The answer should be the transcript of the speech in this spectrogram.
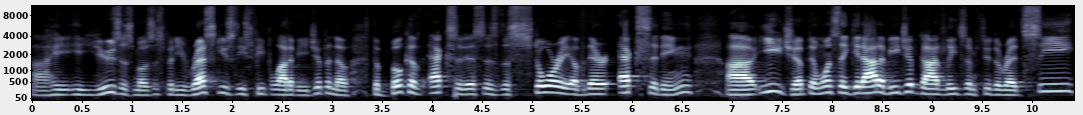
Uh, he, he uses Moses, but he rescues these people out of Egypt. And the, the book of Exodus is the story of their exiting uh, Egypt. And once they get out of Egypt, God leads them through the Red Sea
